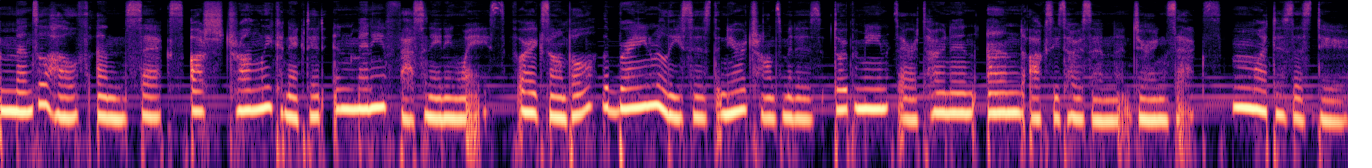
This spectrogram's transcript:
Mental health and sex are strongly connected in many fascinating ways. For example, the brain releases the neurotransmitters dopamine, serotonin, and oxytocin during sex. Mm, what does this do?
